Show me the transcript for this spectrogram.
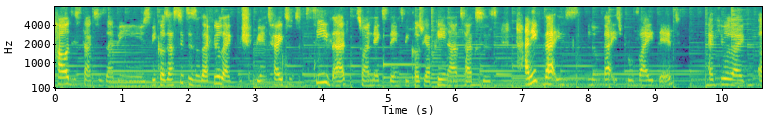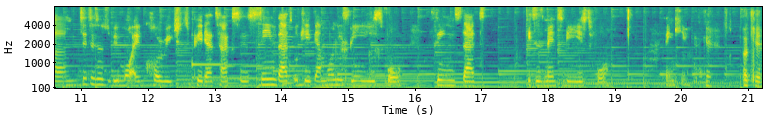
how these taxes are being used. Because as citizens, I feel like we should be entitled to see that to an extent because we are paying our taxes. And if that is, you know, that is provided, I feel like um, citizens will be more encouraged to pay their taxes, seeing that okay, their money is being used for things that it is meant to be used for. Thank you. Okay. Okay.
